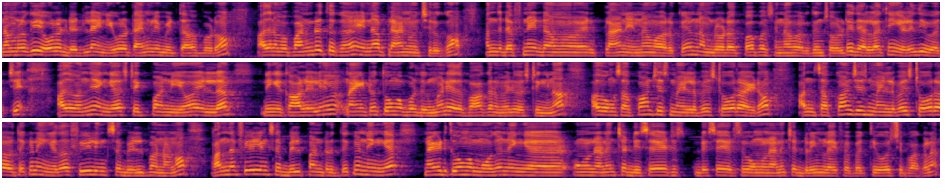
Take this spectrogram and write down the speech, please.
நம்மளுக்கு எவ்வளோ டெட்லைன் எவ்வளோ டைம் லிமிட் தேவைப்படும் அதை நம்ம பண்ணுறதுக்கு என்ன பிளான் வச்சுருக்கோம் அந்த டெஃபினைட் பிளான் என்னவாக இருக்குது நம்மளோட பர்பஸ் என்னவாக இருக்குதுன்னு சொல்லிட்டு இது எல்லாத்தையும் எழுதி வச்சு அதை வந்து எங்கேயாவது ஸ்டிக் பண்ணியோ இல்லை நீங்கள் காலையிலையும் நைட்டும் தூங்க போகிறதுக்கு முன்னாடி அதை பார்க்குற மாதிரி வச்சிட்டிங்கன்னா அது உங்கள் சப்கான்ஷியஸ் மைண்டில் போய் ஸ்டோர் ஆகிடும் அந்த சப்கான்ஷியஸ் மைண்டில் போய் ஸ்டோர் ஆகிறதுக்கு நீங்கள் ஏதாவது ஃபீலிங்ஸை பில்ட் பண்ணணும். அந்த ஃபீலிங்ஸை பில்ட் பண்ணுறதுக்கு நீங்கள் நைட் தூங்கும் போது நீங்கள் உங்களை நினச்ச டிசைர்ஸ் டிசைர்ஸ் உங்களை நினச்ச ட்ரீம் லைஃப்பை பற்றி யோசிச்சு பார்க்கலாம்.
